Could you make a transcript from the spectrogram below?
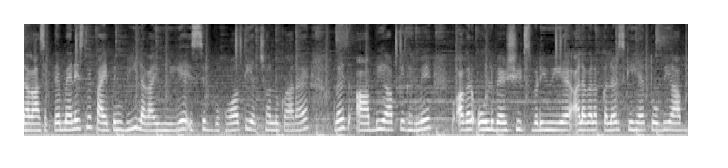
लगा सकते हैं। मैंने इसमें पाइपिंग भी लगाई हुई है, इससे बहुत ही अच्छा लुक आ रहा है। गैस आप भी आपके घर में अगर ओल्ड बेड शीट्स बड़ी हुई है अलग अलग कलर्स की है तो भी आप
